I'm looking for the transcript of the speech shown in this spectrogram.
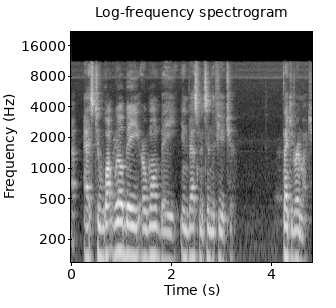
uh, as to what will be or won't be investments in the future. Thank you very much.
